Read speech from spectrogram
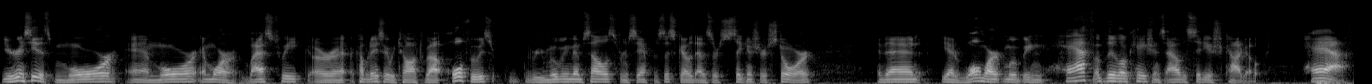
you're going to see this more and more and more. Last week or a couple days ago, we talked about Whole Foods removing themselves from San Francisco. That was their signature store. And then you had Walmart moving half of their locations out of the city of Chicago. Half.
